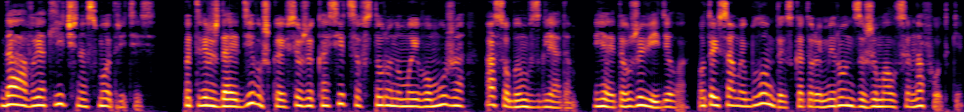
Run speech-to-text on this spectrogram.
«Да, вы отлично смотритесь», — подтверждает девушка и все же косится в сторону моего мужа особым взглядом. Я это уже видела, у той самой блонды, с которой Мирон зажимался на фотке.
